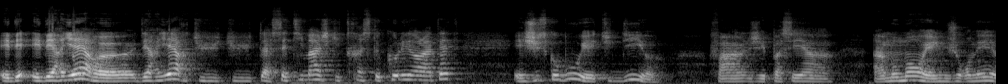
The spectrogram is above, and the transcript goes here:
et, derrière, derrière tu, tu as cette image qui te reste collée dans la tête, et jusqu'au bout, et tu te dis, enfin, j'ai passé un, un, moment et une journée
